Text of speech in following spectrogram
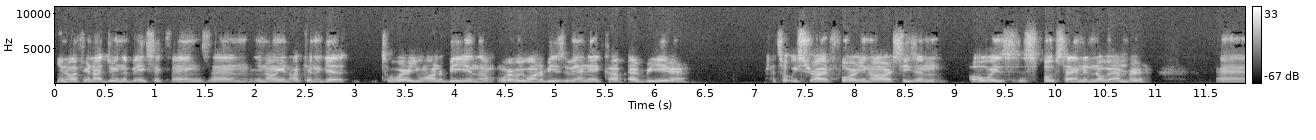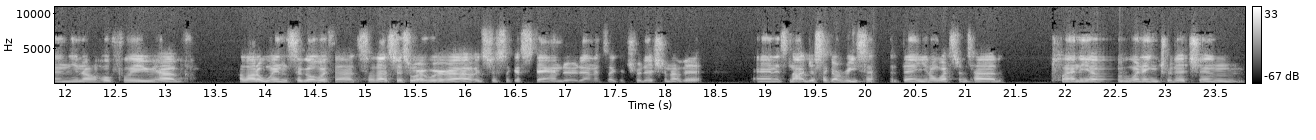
you know, if you're not doing the basic things, then you know you're not going to get to where you want to be. And then where we want to be is the Vanier Cup every year. That's what we strive for. You know, our season always is supposed to end in November, and you know, hopefully we have a lot of wins to go with that. So that's just where we're at. It's just like a standard and it's like a tradition of it. And it's not just like a recent thing. You know, Western's had plenty of winning tradition,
